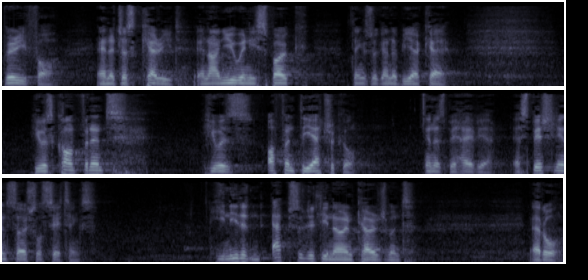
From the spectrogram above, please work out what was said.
very far. And it just carried. And I knew when he spoke, things were going to be okay. He was confident. He was often theatrical in his behavior, especially in social settings. He needed absolutely no encouragement at all.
